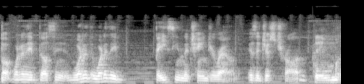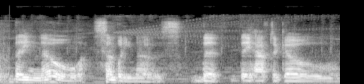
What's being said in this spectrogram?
But what are they building? What are they, what are they basing the change around? Is it just Tron? They they know somebody knows that they have to go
